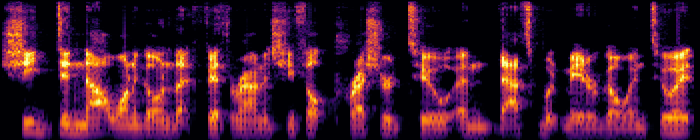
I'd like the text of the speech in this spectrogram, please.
she did not want to go into that fifth round and she felt pressured to, and that's what made her go into it.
